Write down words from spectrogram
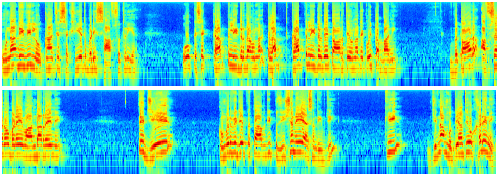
ਉਹਨਾਂ ਦੀ ਵੀ ਲੋਕਾਂ 'ਚ ਸ਼ਖਸੀਅਤ ਬੜੀ ਸਾਫ਼ ਸੁਥਰੀ ਹੈ। ਉਹ ਕਿਸੇ ਕਰਪਟ ਲੀਡਰ ਦਾ ਉਹਨਾਂ ਕਲੱਬ ਕਰਪਟ ਲੀਡਰ ਦੇ ਤੌਰ ਤੇ ਉਹਨਾਂ ਤੇ ਕੋਈ ਧੱਬਾ ਨਹੀਂ। ਬਤੌਰ ਅਫਸਰ ਉਹ ਬੜੇ ਇਮਾਨਦਾਰ ਰਹੇ ਨੇ। ਤੇ ਜੇ ਕੁੰਵਰ ਵਿਜੇ ਪ੍ਰਤਾਪ ਦੀ ਪੋਜੀਸ਼ਨ ਇਹ ਹੈ ਸੰਦੀਪ ਜੀ, ਕਿ ਜਿਨ੍ਹਾਂ ਮੁੱਦਿਆਂ ਤੇ ਉਹ ਖੜੇ ਨੇ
